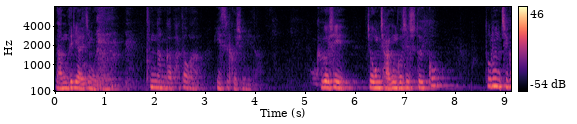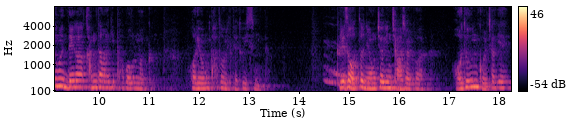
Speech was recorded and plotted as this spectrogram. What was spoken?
남들이 알지 못하는 풍랑과 파도가 있을 것입니다. 그것이 조금 작은 것일 수도 있고 또는 지금은 내가 감당하기 버거울 만큼 어려운 파도일 때도 있습니다. 그래서 어떤 영적인 좌절과 어두운 골짜기에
